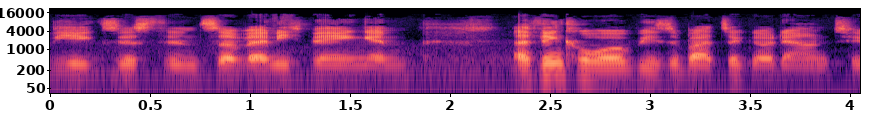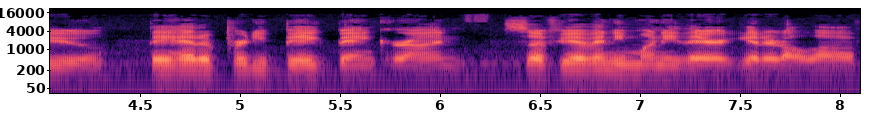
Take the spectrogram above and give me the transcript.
the existence of anything, and I think Huobi's about to go down too. They had a pretty big bank run, so if you have any money there, get it all off.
